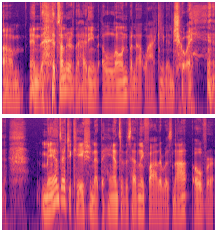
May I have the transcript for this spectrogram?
um, and it's under the heading Alone but Not Lacking in Joy. Man's education at the hands of his heavenly Father was not over.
